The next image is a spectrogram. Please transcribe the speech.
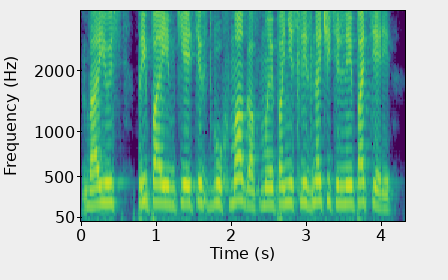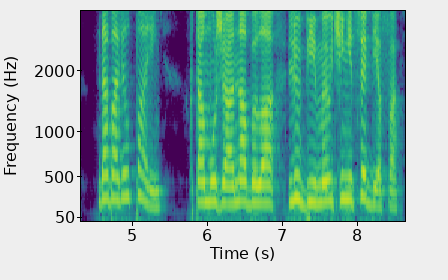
«Боюсь, при поимке этих двух магов мы понесли значительные потери», добавил парень. «К тому же она была любимой ученицей Бефа,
